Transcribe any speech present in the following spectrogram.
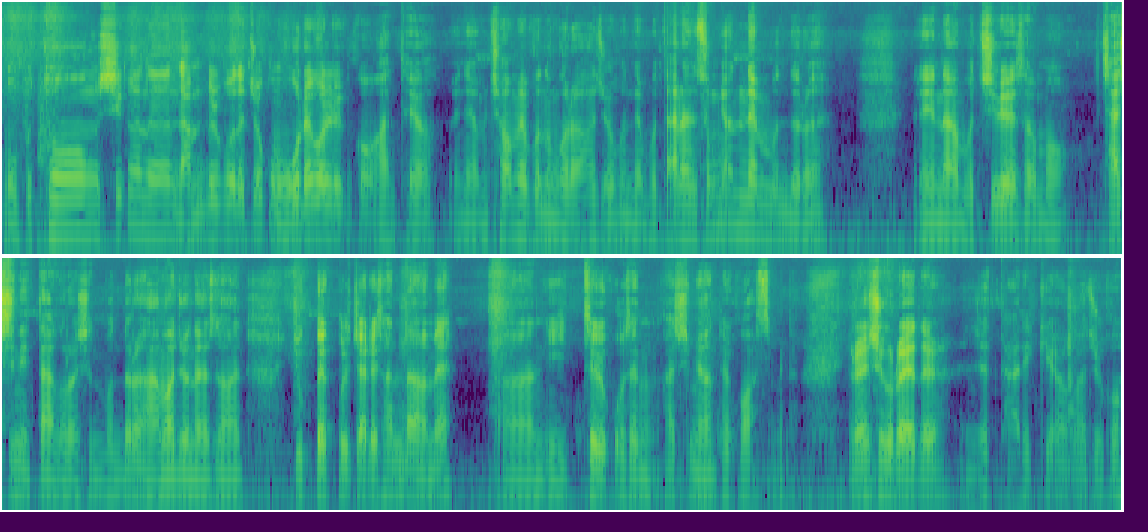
뭐 보통 시간은 남들보다 조금 오래 걸릴 것 같아요. 왜냐하면 처음 해보는 거라 가지고. 근데 뭐 다른 숙련된 분들은 이나 뭐 집에서 뭐 자신 있다 그러시는 분들은 아마존에서 한 600불짜리 산 다음에 한 이틀 고생하시면 될 것 같습니다. 이런 식으로 애들 이제 다리 끼워가지고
